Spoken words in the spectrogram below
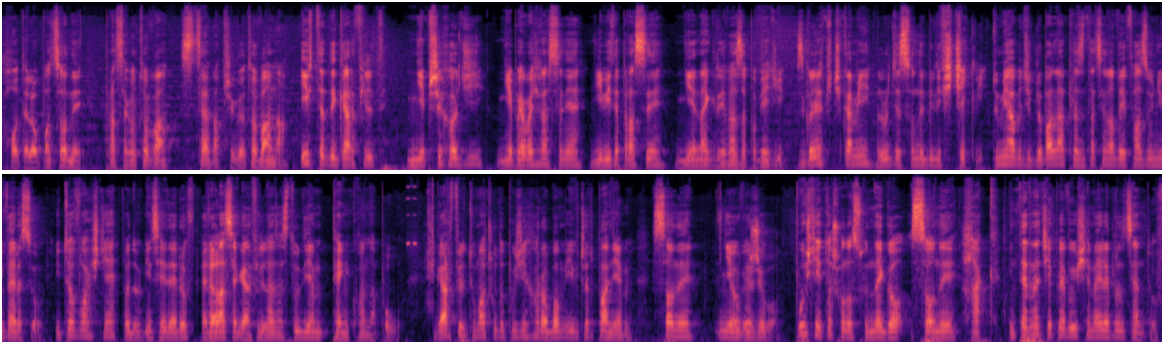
Hotel opłacony, praca gotowa, scena przygotowana. I wtedy Garfield nie przychodzi, nie pojawia się na scenie, nie wita prasy, nie nagrywa zapowiedzi. Zgodnie z przeciekami, ludzie z Sony byli wściekli. Tu miała być globalna prezentacja nowej fazy uniwersum. I to właśnie, według insiderów, relacja Garfielda ze studiem pękła na pół. Garfield tłumaczył to później chorobą i wyczerpaniem. Sony nie uwierzyło. Później doszło do słynnego Sony hack. W internecie pojawiły się maile producentów.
